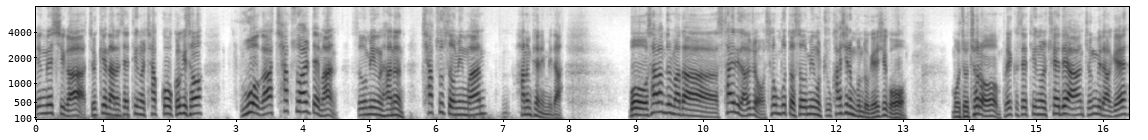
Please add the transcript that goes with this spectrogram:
백래시가 적게 나는 세팅을 찾고 거기서 루어가 착수할 때만 서밍을 하는 착수 서밍만 하는 편입니다. 뭐 사람들마다 스타일이 다르죠. 처음부터 서밍을 쭉 하시는 분도 계시고 뭐 저처럼 브레이크 세팅을 최대한 정밀하게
